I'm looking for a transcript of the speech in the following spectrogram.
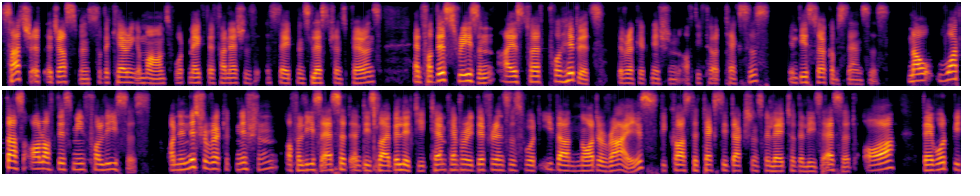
Such adjustments to the carrying amounts would make the financial statements less transparent. And for this reason, IAS 12 prohibits the recognition of deferred taxes in these circumstances. Now, what does all of this mean for leases? On initial recognition of a lease asset and lease liability, temporary differences would either not arise because the tax deductions relate to the lease asset, or they would be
